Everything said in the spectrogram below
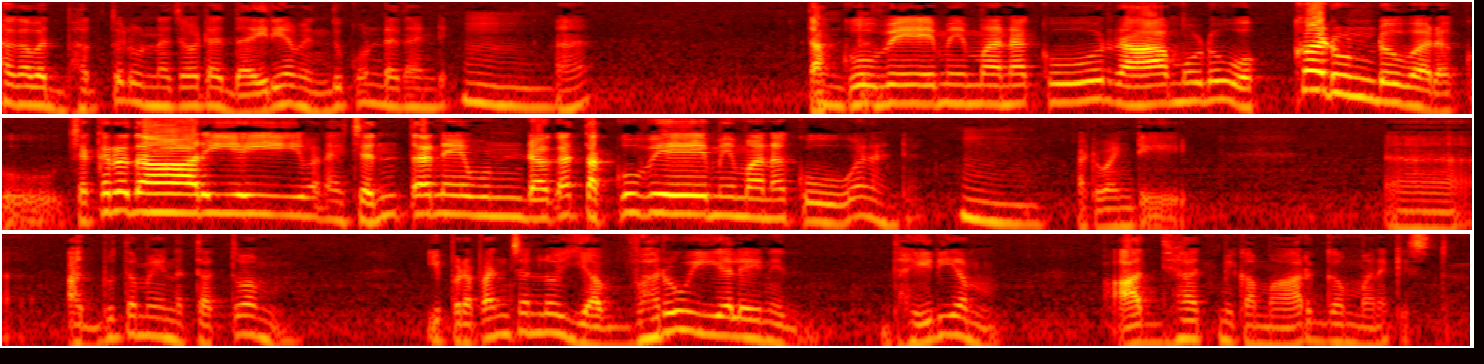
భగవద్భక్తులు ఉన్న చోట ధైర్యం ఎందుకు ఉండదండి? తక్కువేమి మనకు రాముడు ఒక్కడుండు వరకు చక్రధారి అయి మన చెంతనే ఉండగా తక్కువేమి మనకు అని మ్మ్. అటువంటి అద్భుతమైన తత్వం ఈ ప్రపంచంలో ఎవ్వరూ ఇయ్యలేని ధైర్యం ఆధ్యాత్మిక మార్గం మనకిస్తుంది.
